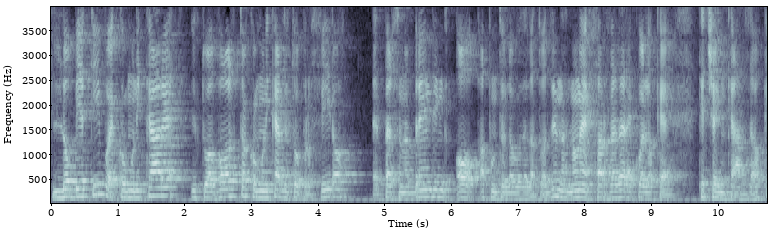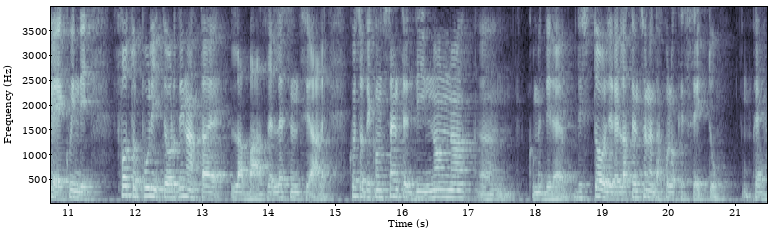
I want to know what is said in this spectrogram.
L'obiettivo è comunicare il tuo volto, comunicare il tuo profilo, eh, personal branding o appunto il logo della tua azienda, non è far vedere quello che, che c'è in casa, ok? Quindi foto pulita e ordinata è la base, l'essenziale. Questo ti consente di non, eh, come dire, distogliere l'attenzione da quello che sei tu, ok?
